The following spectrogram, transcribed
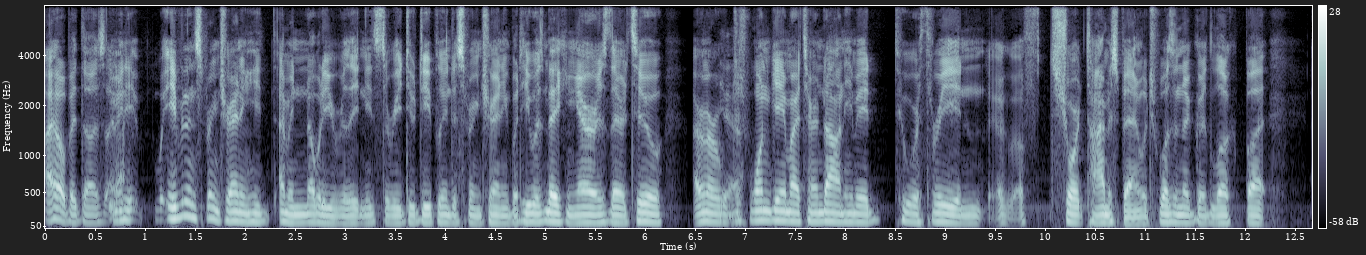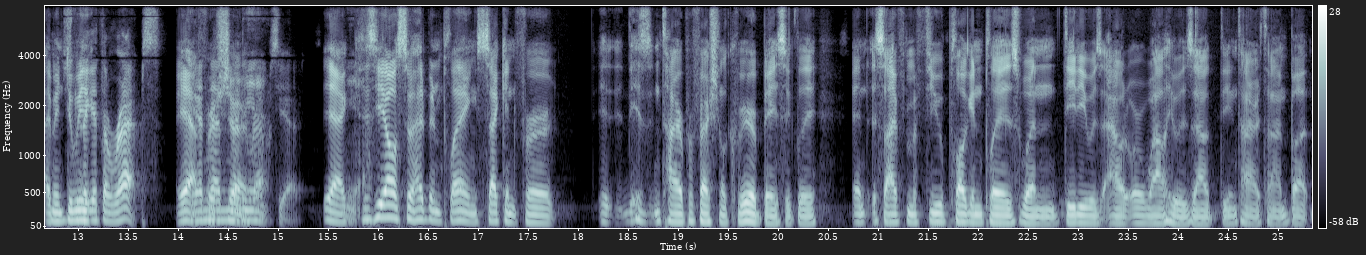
I hope it does. I mean, he, even in spring training, he. I mean, nobody really needs to read too deeply into spring training, but he was making errors there too. I remember Yeah. just one game I turned on, he made two or three in a short time span, which wasn't a good look. But I mean, do we we? get the reps? Yeah, He hadn't for had sure. Yeah. Reps yet. yeah, Yeah. because he also had been playing second for hi- his entire professional career, basically, and aside from a few plug-in plays when Didi was out or while he was out the entire time. But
